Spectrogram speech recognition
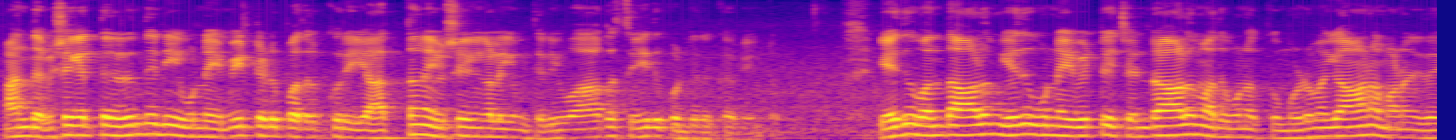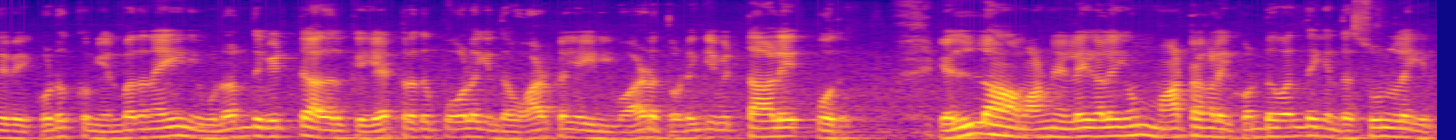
அந்த விஷயத்திலிருந்து நீ உன்னை மீட்டெடுப்பதற்குரிய அத்தனை விஷயங்களையும் தெளிவாக செய்து கொண்டிருக்க வேண்டும். எது வந்தாலும் எது உன்னை விட்டு சென்றாலும் அது உனக்கு முழுமையான மனநிறைவை கொடுக்கும் என்பதனை நீ உணர்ந்து விட்டு அதற்கு ஏற்றது போல இந்த வாழ்க்கையை நீ வாழத் தொடங்கிவிட்டாலே போதும். எல்லா மனநிலைகளையும் மாற்றங்களை கொண்டு வந்து இந்த சூழ்நிலையில்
